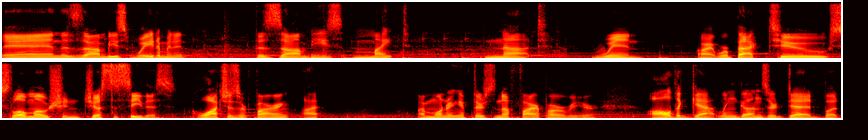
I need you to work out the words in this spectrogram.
And the zombies, wait a minute. The zombies might not win. All right, we're back to slow motion just to see this. Hwachas are firing. I, I'm wondering if there's enough firepower over here. All the Gatling guns are dead, but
